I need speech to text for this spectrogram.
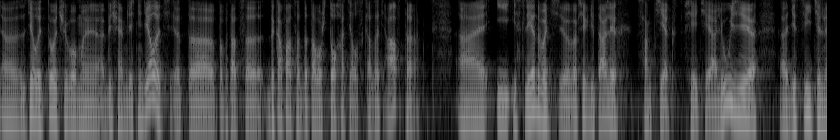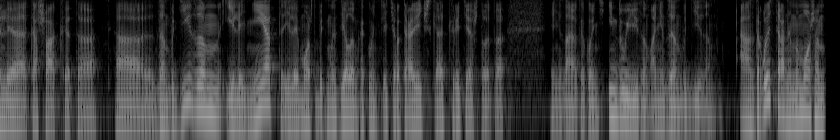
э, сделать то, чего мы обещаем здесь не делать, это попытаться докопаться до того, что хотел сказать автор, и исследовать э, во всех деталях сам текст, все эти аллюзии, э, действительно ли кошак — это а, дзен-буддизм или нет, или, может быть, мы сделаем какое-нибудь литературоведческое открытие, что это, я не знаю, какой-нибудь индуизм, а не дзен-буддизм. А с другой стороны, мы можем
